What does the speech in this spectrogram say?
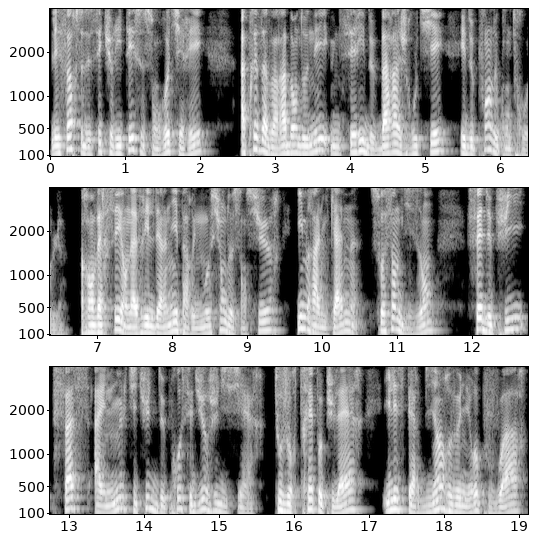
les forces de sécurité se sont retirées après avoir abandonné une série de barrages routiers et de points de contrôle. Renversé en avril dernier par une motion de censure, Imran Khan, 70 ans, fait depuis face à une multitude de procédures judiciaires. Toujours très populaire, il espère bien revenir au pouvoir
